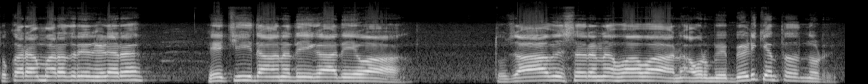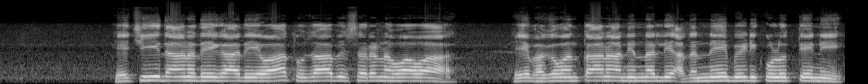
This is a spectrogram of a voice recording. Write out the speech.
ತುಕಾರಾಮ್ ಮಹಾರಾಜರು ಏನು ಹೇಳ್ಯಾರ? ಹೆಚ್ಚಿದಾನ ದೇಗ ದೇವ, ತುಜಾ ವಿಸರಣ ಹ್ವಾವ. ಅವ್ರ ಬೇಡಿಕೆ ಅಂತದ ನೋಡ್ರಿ. ಹೆಚ್ಚಿದಾನ ದೇಗ ದೇವ, ತುಜಾ ವಿಸರಣ ಹ್ವಾವ. ಹೇ ಭಗವಂತ ನಾ ನಿನ್ನಲ್ಲಿ ಅದನ್ನೇ ಬೇಡಿಕೊಳ್ಳುತ್ತೇನೆ.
